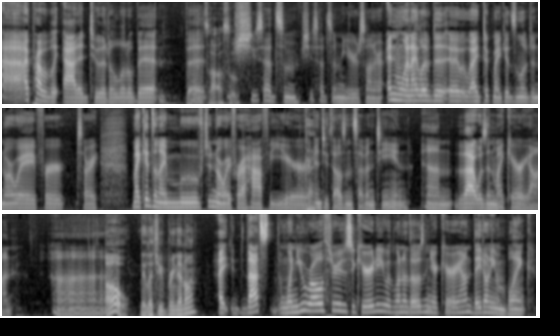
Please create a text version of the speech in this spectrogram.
I I probably added to it a little bit, but That's awesome. she's had some she's had some years on her. And when I lived, uh, I took my kids and lived in Norway for sorry, my kids and I moved to Norway for a half a year Okay. in 2017, and that was in my carry on. Uh, Oh, they let you bring that on? I that's when you roll through security with one of those in your carry on, they don't even blink.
